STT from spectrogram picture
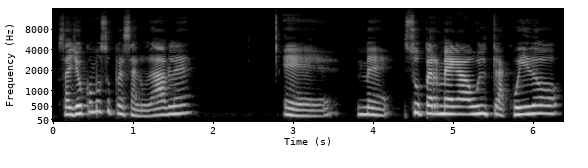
o sea, yo como súper saludable, eh, me súper mega ultra cuido,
